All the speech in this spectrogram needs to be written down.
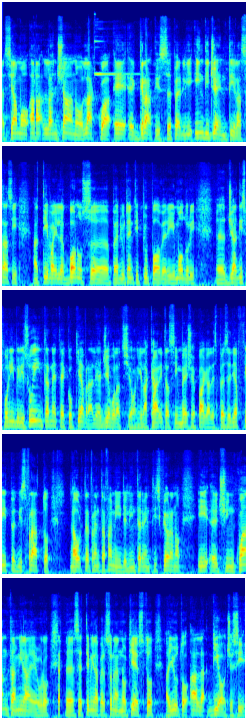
eh, siamo a Lanciano, l'acqua è gratis per gli indigenti, la Sasi attiva il bonus eh, per gli utenti più poveri, i moduli eh, già disponibili su internet, ecco chi avrà le agevolazioni. La Caritas invece paga le spese di affitto e di sfratto a oltre 30 famiglie, gli interventi sfiorano i 50.000 euro, 7.000 persone hanno chiesto aiuto alla diocesi,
